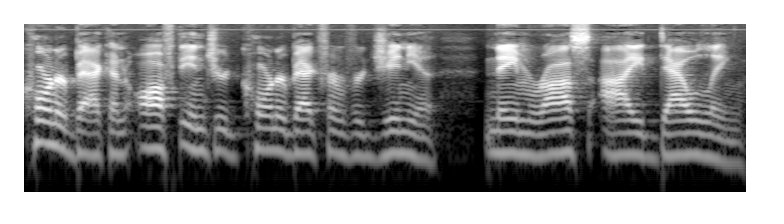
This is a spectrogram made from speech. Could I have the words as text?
cornerback, an oft injured cornerback from Virginia named Ras-I Dowling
